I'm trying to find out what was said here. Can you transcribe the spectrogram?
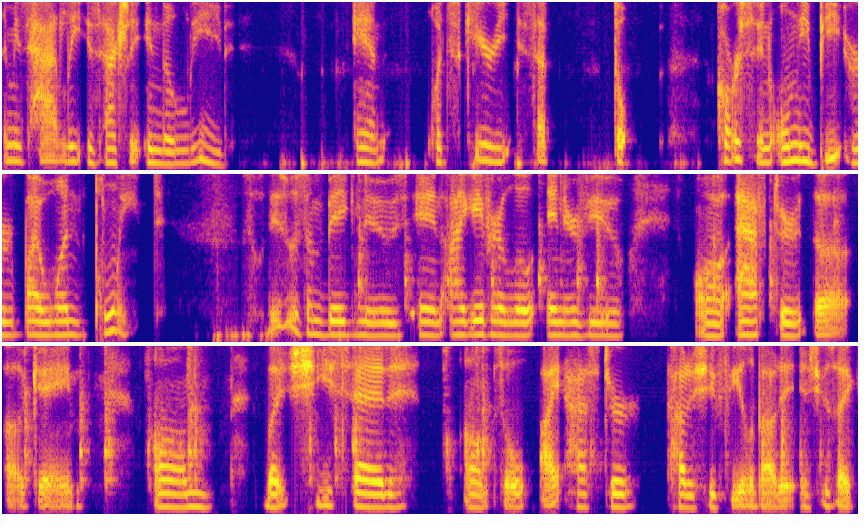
That means Hadley is actually in the lead. And what's scary is that the Carson only beat her by one point. So this was some big news, and I gave her a little interview uh, after the uh, game. Um, but she said, um, so I asked her how does she feel about it, and she was like,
